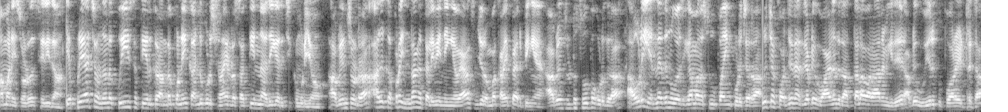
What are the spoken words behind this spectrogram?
ஆமா நீ சொல்றது சரிதான். எப்படியாச்சும் வந்து அந்த குயி சக்தி இருக்கிற அந்த பொண்ணையும் கண்டுபிடிச்சனா என்னோட சக்தி இன்னும் அதிகரிச்சுக்க முடியும் அப்படின்னு சொல்றா. அதுக்கப்புறம் இந்தாங்க தலைவி நீங்க வேலை செஞ்சு ரொம்ப களைப்பா இருப்பீங்க அப்படின்னு சொல்லிட்டு சூப்பை கொடுக்குறா. அவளும் என்னதுன்னு யோசிக்காம அந்த சூப்பாயும் குடிச்சிடறா. குடிச்ச கொஞ்ச நேரத்துல அப்படியே வாழ்ந்து ரத்தால வர ஆரம்பிக்குது. அப்படியே உயிருக்கு போராடிட்டு இருக்கா.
